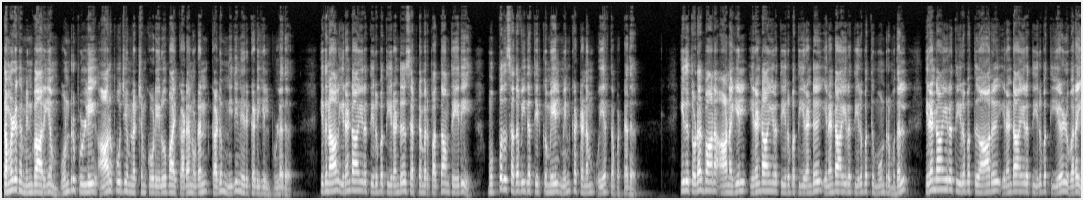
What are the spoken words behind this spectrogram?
தமிழக மின்வாரியம் ஒன்று புள்ளி ஆறு பூஜ்ஜியம் லட்சம் கோடி ரூபாய் கடனுடன் கடும் நிதி நெருக்கடியில் உள்ளது. இதனால் இரண்டாயிரத்தி இருபத்தி இரண்டு செப்டம்பர் பத்தாம் தேதி முப்பது சதவீதத்திற்கு மேல் மின்கட்டணம் உயர்த்தப்பட்டது. இது தொடர்பான ஆணையில் இரண்டாயிரத்தி இருபத்தி இரண்டு இரண்டாயிரத்தி இருபத்தி மூன்று முதல் இரண்டாயிரத்தி இருபத்தி ஆறு இரண்டாயிரத்தி இருபத்தி ஏழு வரை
